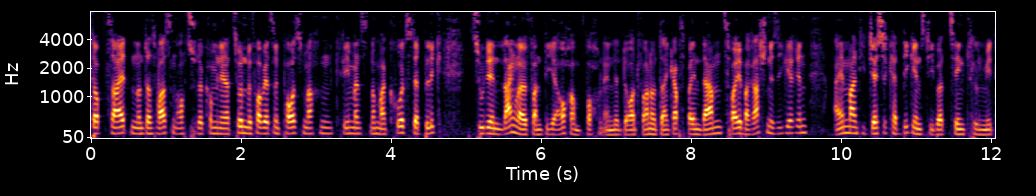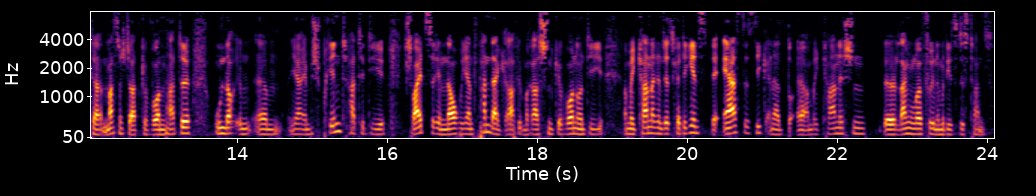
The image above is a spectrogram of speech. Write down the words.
Top-Zeiten. Und das war's dann auch zu der Kombination. Bevor wir jetzt eine Pause machen, Clemens, nochmal kurz der Blick zu den Langläufern, die ja auch am Wochenende dort waren. Und da gab es bei den Damen zwei überraschende Siegerinnen. Einmal die Jessica Diggins, die über 10 Kilometer Massenstart gewonnen hatte. Und auch im, ähm, ja, im Sprint hatte die Schweizerin Laurian van der Graaf überraschend gewonnen. Und die Amerikanerin Jessica Diggins, der erste Sieg einer äh, amerikanischen äh, Langläuferin über diese Distanz.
